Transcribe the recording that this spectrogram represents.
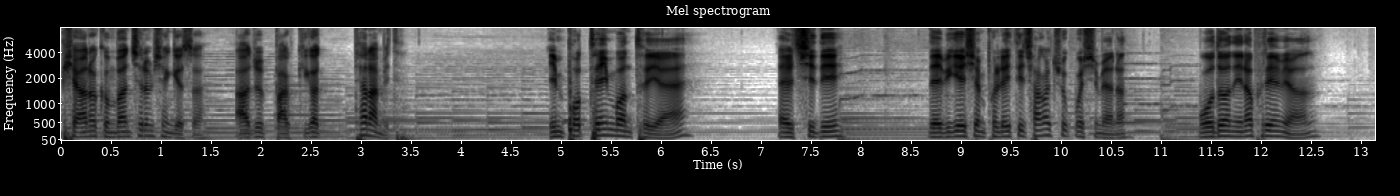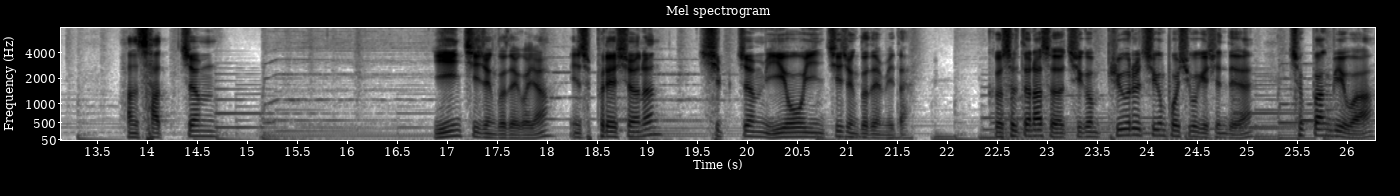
피아노 건반처럼 생겨서 아주 밟기가 편합니다. infotainment에 LCD 내비게이션 plate 창을 쭉 보시면은 Modern이나 Premium 한 4.2인치 정도 되고요. Inspiration은 10.25인치 정도 됩니다. 그것을 떠나서 지금 view를 지금 보시고 계신데 측방view와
